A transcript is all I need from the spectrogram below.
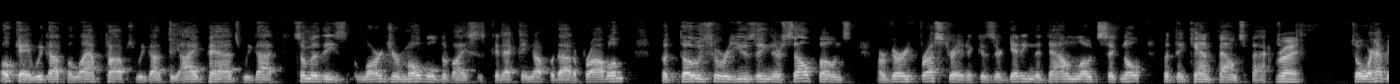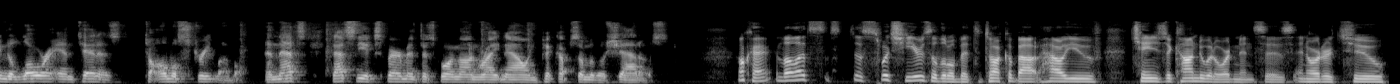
okay, we got the laptops, we got the iPads, we got some of these larger mobile devices connecting up without a problem. But those who are using their cell phones are very frustrated because they're getting the download signal, but they can't bounce back to right. it. So we're having to lower antennas to almost street level. And that's, that's the experiment that's going on right now and pick up some of those shadows. Okay, well, let's just switch gears a little bit to talk about how you've changed the conduit ordinances in order to,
